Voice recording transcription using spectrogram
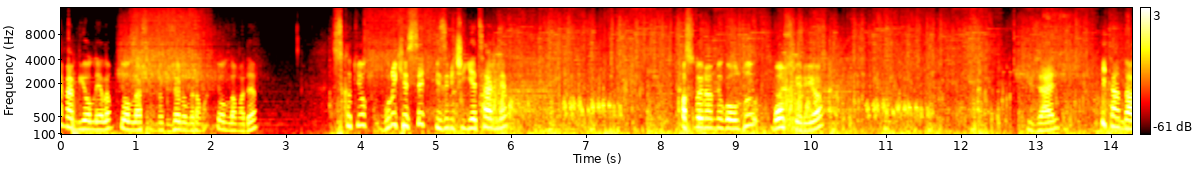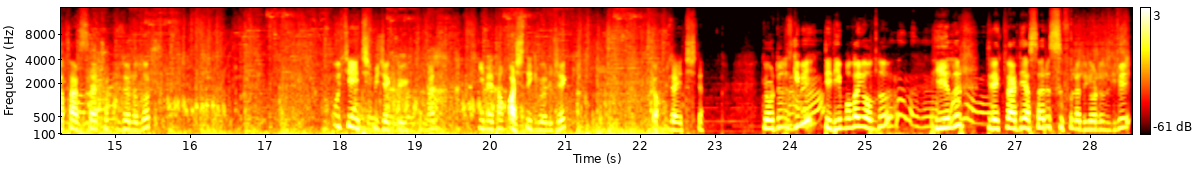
Hemen bir yollayalım. Yollarsın da güzel olur ama yollamadı. Sıkıntı yok. Bunu kessek bizim için yeterli. Asıl önemli goldu boss veriyor. Güzel. Bir tane daha atarsa çok güzel olur. Ultiye yetişmeyecek büyük ihtimal. Yine tam açtığı gibi ölecek. Yok güzel yetişti. Gördüğünüz gibi dediğim olay oldu. Healer direkt verdiği hasarı sıfırladı gördüğünüz gibi.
